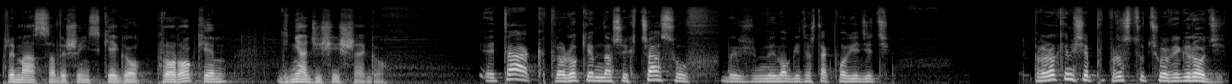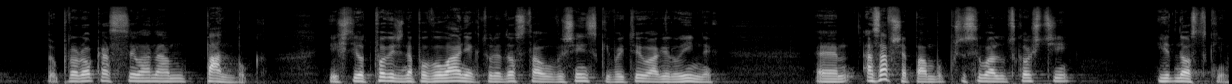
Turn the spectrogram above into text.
prymasa Wyszyńskiego prorokiem dnia dzisiejszego? E, tak, prorokiem naszych czasów, byśmy mogli też tak powiedzieć. Prorokiem się po prostu człowiek rodzi. Do proroka zsyła nam Pan Bóg. Jeśli odpowiedź na powołanie, które dostał Wyszyński, Wojtyła, wielu innych, a zawsze Pan Bóg przysyła ludzkości jednostki.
